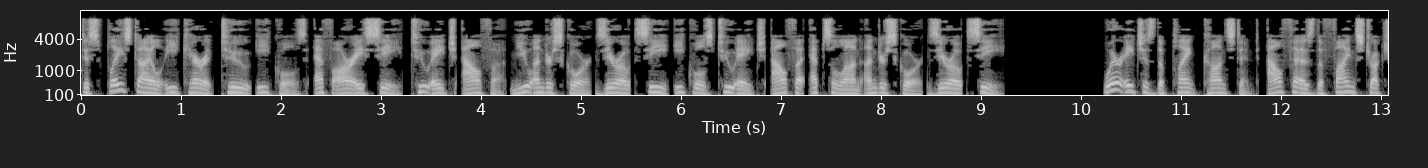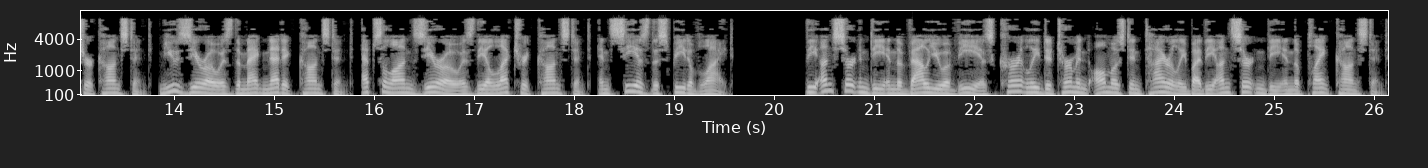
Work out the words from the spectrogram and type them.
Display style e caret 2 equals frac 2 h alpha mu underscore 0 c equals 2 h alpha epsilon underscore 0 c where h is the Planck constant, alpha is the fine structure constant, mu 0 is the magnetic constant, epsilon 0 is the electric constant, and c is the speed of light. The uncertainty in the value of E is currently determined almost entirely by the uncertainty in the Planck constant.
